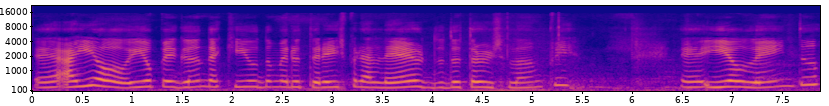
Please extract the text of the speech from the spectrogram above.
é, aí eu, eu pegando aqui o número 3 para ler do Dr. Slump. É, e eu lendo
